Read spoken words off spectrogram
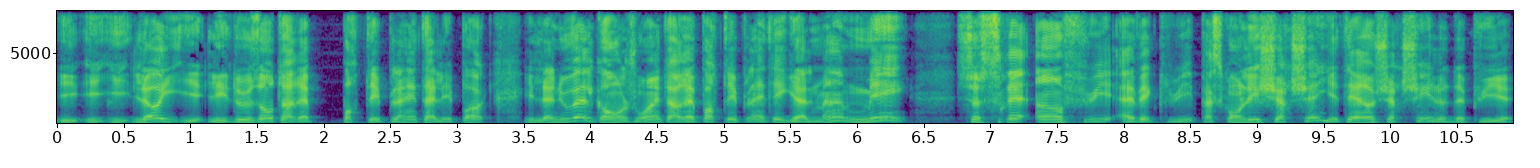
là, les deux autres auraient porté plainte à l'époque. Et la nouvelle conjointe aurait porté plainte également, mais se serait enfui avec lui parce qu'on les cherchait. Il était recherché depuis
